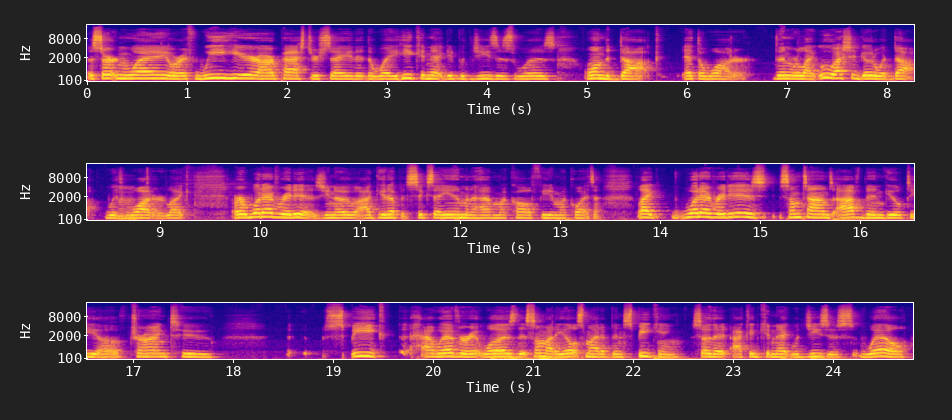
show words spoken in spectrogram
a certain way or if we hear our pastor say that the way he connected with jesus was on the dock at the water then we're like, ooh, I should go to a dock with mm. water, like, or whatever it is. You know, I get up at 6 a.m. and I have my coffee and my quiet time. Like, whatever it is, sometimes I've been guilty of trying to speak however it was that somebody else might have been speaking so that I could connect with Jesus well.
